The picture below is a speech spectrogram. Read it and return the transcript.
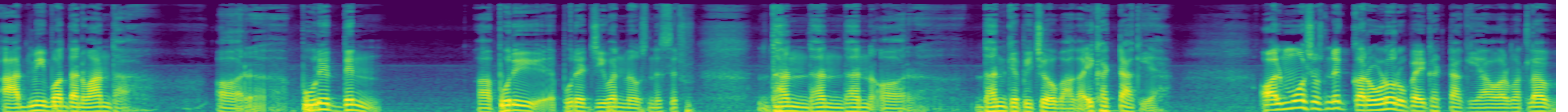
आदमी बहुत धनवान था और पूरे दिन पूरी, पूरे जीवन में उसने सिर्फ़ धन धन धन और धन के पीछे वो भागा इकट्ठा किया। ऑलमोस्ट उसने करोड़ों रुपए इकट्ठा किया और मतलब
